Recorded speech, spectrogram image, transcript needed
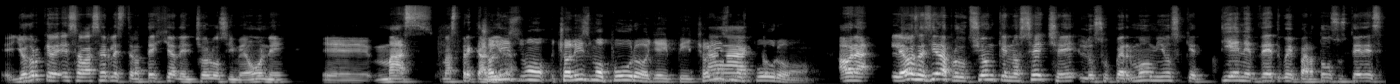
eh, yo creo que esa va a ser la estrategia del Cholo Simeone eh, más, más precavida. Cholismo, cholismo puro, JP, cholismo puro. Ahora, le vamos a decir a la producción que nos eche los supermomios que tiene Deadway para todos ustedes.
